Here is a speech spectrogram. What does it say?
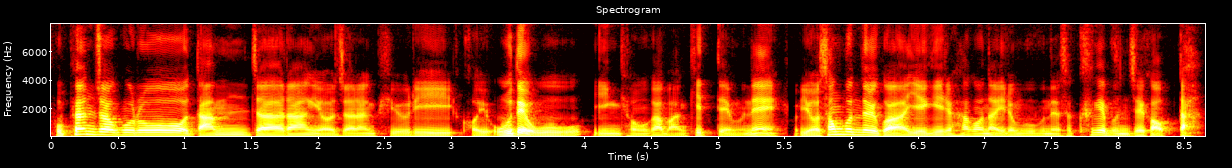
보편적으로 남자랑 여자랑 비율이 거의 5대5인 경우가 많기 때문에 여성분들과 얘기를 하거나 이런 부분에서 크게 문제가 없다.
